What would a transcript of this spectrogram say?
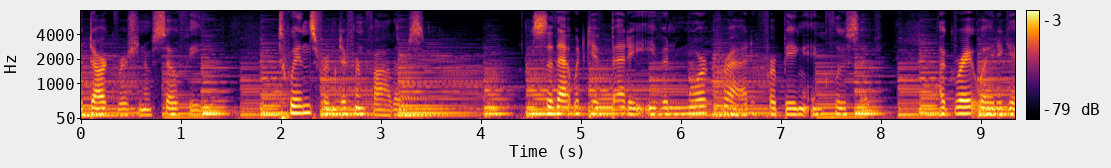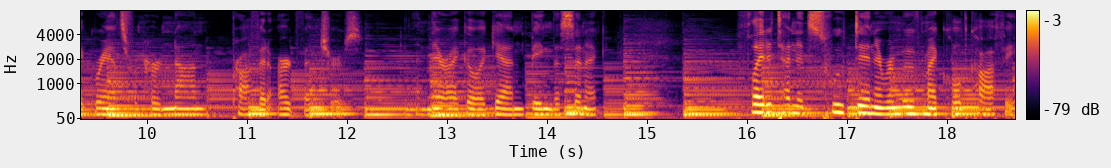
a dark version of Sophie, twins from different fathers. So that would give Betty even more cred for being inclusive, a great way to get grants from her non profit art ventures. And there I go again, being the cynic. Flight attendant swooped in and removed my cold coffee.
